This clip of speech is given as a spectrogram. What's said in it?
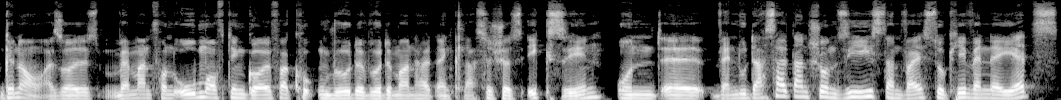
Genau, also wenn man von oben auf den Golfer gucken würde, würde man halt ein klassisches X sehen. Und äh, wenn du das halt dann schon siehst, dann weißt du, okay, wenn der jetzt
